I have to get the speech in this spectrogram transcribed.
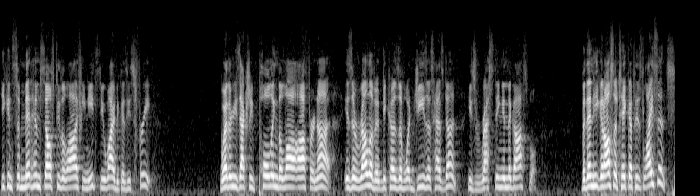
He can submit himself to the law if he needs to. Why? Because he's free. Whether he's actually pulling the law off or not is irrelevant because of what Jesus has done. He's resting in the gospel. But then he could also take up his license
